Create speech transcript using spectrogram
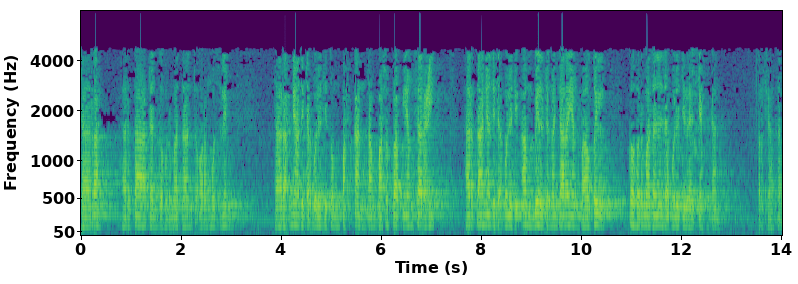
darah, harta dan kehormatan seorang muslim. Darahnya tidak boleh ditumpahkan tanpa sebab yang syar'i. Hartanya tidak boleh diambil dengan cara yang batil. Kehormatannya tidak boleh dilecehkan. Terjaga.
